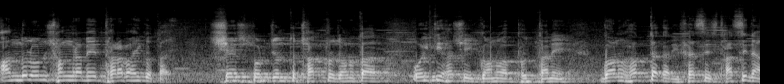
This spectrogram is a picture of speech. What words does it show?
আন্দোলন সংগ্রামের ধারাবাহিকতায় শেষ পর্যন্ত ছাত্র জনতার ঐতিহাসিক গণ অভ্যুত্থানে গণহত্যাকারী ফ্যাসিস্ট হাসিনা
